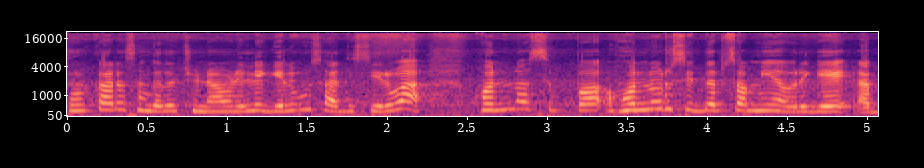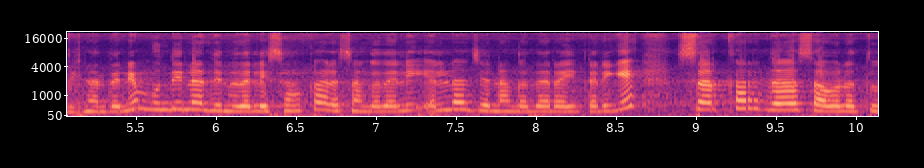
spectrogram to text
ಸಹಕಾರ ಸಂಘದ ಚುನಾವಣೆಯಲ್ಲಿ ಗೆಲುವು ಸಾಧಿಸಿರುವ ಹೊನ್ನಸಪ್ಪ, ಹೊನ್ನೂರು ಸ್ವಾಮಿ ಅವರಿಗೆ ಅಭಿನಂದನೆ. ಮುಂದಿನ ದಿನದಲ್ಲಿ ಸಹಕಾರ ಸಂಘದಲ್ಲಿ ಎಲ್ಲ ಜನಾಂಗದ ರೈತರಿಗೆ ಸರ್ಕಾರದ ಸವಲತ್ತು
